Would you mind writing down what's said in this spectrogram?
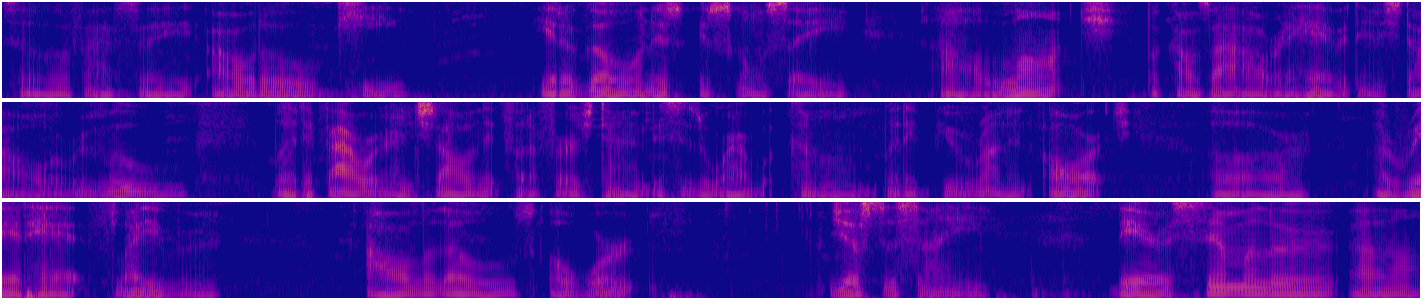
So if I say auto key, it'll go and it's, it's going to say uh, launch because I already have it installed or removed. But if I were installing it for the first time, this is where I would come. But if you're running Arch or a Red Hat flavor, all of those will work just the same. There are similar uh,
